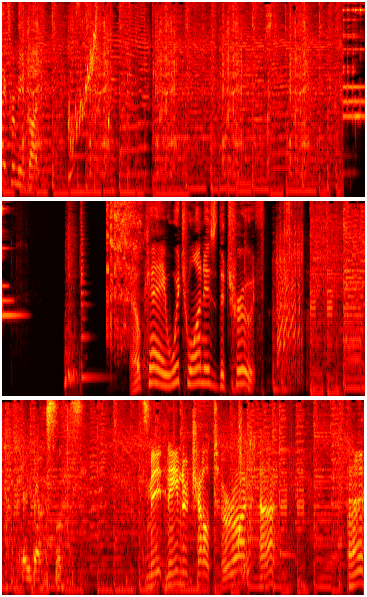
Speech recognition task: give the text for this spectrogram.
Just hit the lie for me button. Okay, which one is the truth? Okay, Dark Souls. Ma- named her child Turok, huh? Huh?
